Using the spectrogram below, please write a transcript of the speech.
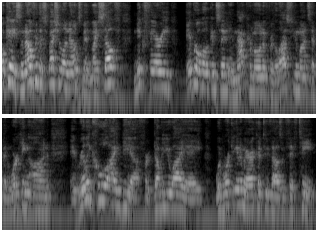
Okay, so now for the special announcement. Myself, Nick Ferry, April Wilkerson, and Matt Cremona for the last few months have been working on a really cool idea for WIA, Woodworking in America 2015.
